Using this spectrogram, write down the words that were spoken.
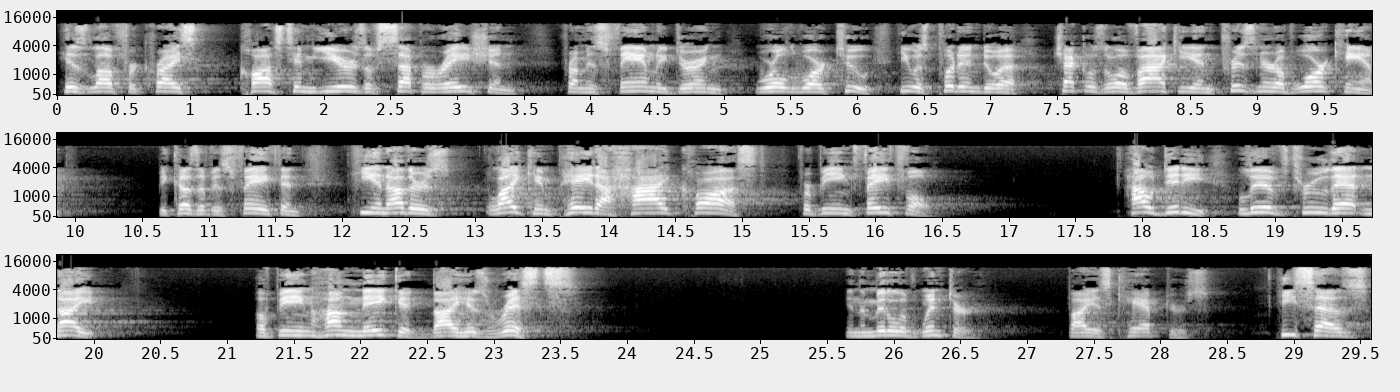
His love for Christ cost him years of separation from his family during World War II. He was put into a Czechoslovakian prisoner of war camp because of his faith, and he and others like him paid a high cost for being faithful. How did he live through that night of being hung naked by his wrists in the middle of winter by his captors? He says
